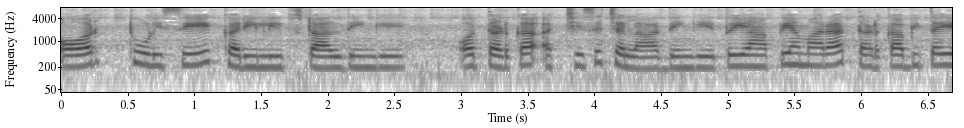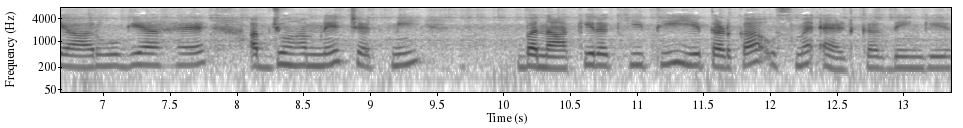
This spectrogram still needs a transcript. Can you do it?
और थोड़ी से करी लीव्स डाल देंगे और तड़का अच्छे से चला देंगे। तो यहाँ पे हमारा तड़का भी तैयार हो गया है। अब जो हमने चटनी बना के रखी थी, ये तड़का उसमें ऐड कर देंगे।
